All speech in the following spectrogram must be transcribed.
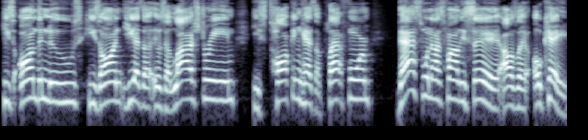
he's on the news, he's on, he has a, it was a live stream, he's talking, has a platform. That's when I finally said, I was like, okay,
